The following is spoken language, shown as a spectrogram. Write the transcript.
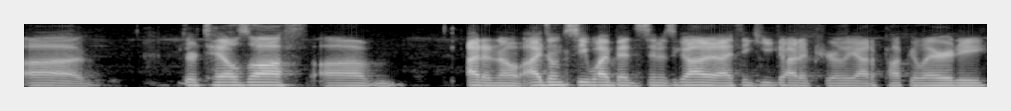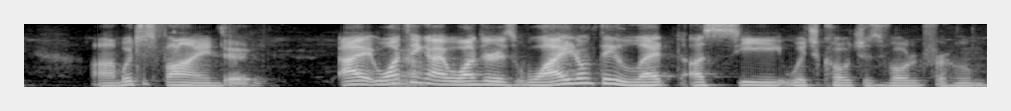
uh, their tails off, um, I don't know. I don't see why Ben Simmons got it. I think he got it purely out of popularity, um, which is fine. Dude, I one No. thing I wonder is why don't they let us see which coaches voted for whom?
